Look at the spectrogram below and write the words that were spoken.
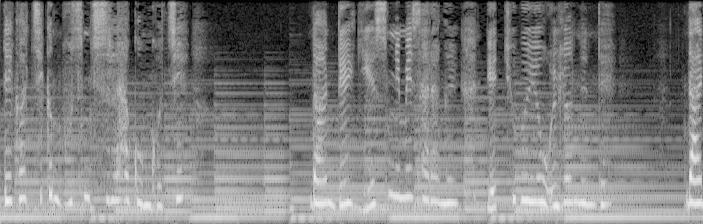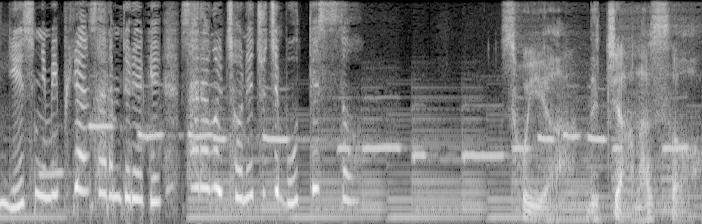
내가 지금 무슨 짓을 하고 온 거지? 난 늘 예수님의 사랑을 네튜브에 올렸는데 난 예수님이 필요한 사람들에게 사랑을 전해주지 못했어. 소희야, 늦지 않았어.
